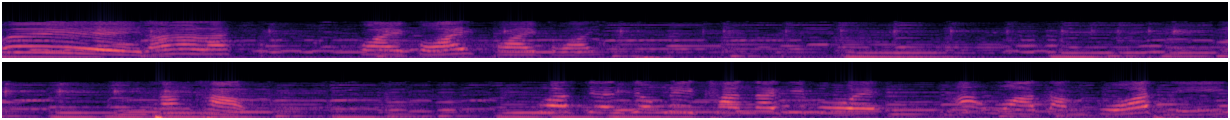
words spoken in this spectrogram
哎，来来来，乖乖乖乖，唔通哭。我先将你牵来去卖，啊换淡薄仔钱，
